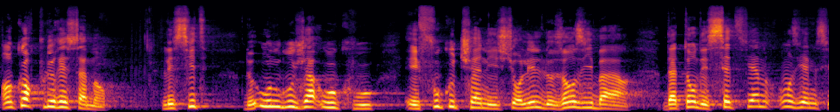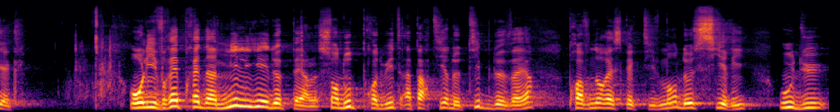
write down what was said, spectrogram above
Encore plus récemment, les sites de Unguja Uku et Fukuchani sur l'île de Zanzibar, datant des 7e, 11e siècles, ont livré près d'un millier de perles, sans doute produites à partir de types de verre provenant respectivement de Syrie ou du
